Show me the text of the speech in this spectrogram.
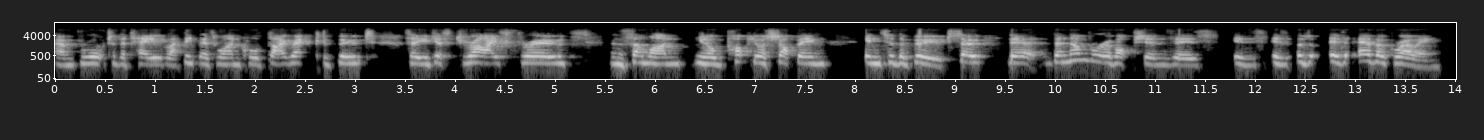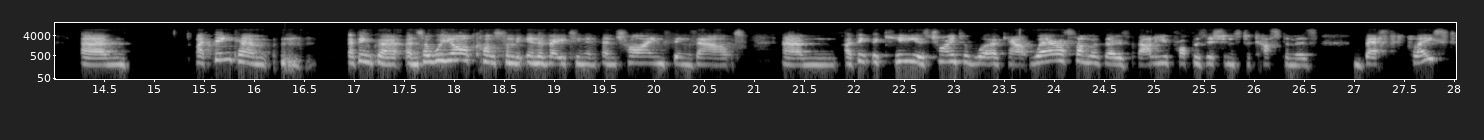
um, brought to the table. I think there's one called direct boot. So you just drive through and someone, you know, pop your shopping into the boot. So the the number of options is is is is ever growing. Um, I think um, I think uh, and so we are constantly innovating and, and trying things out um, I think the key is trying to work out where are some of those value propositions to customers best placed.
